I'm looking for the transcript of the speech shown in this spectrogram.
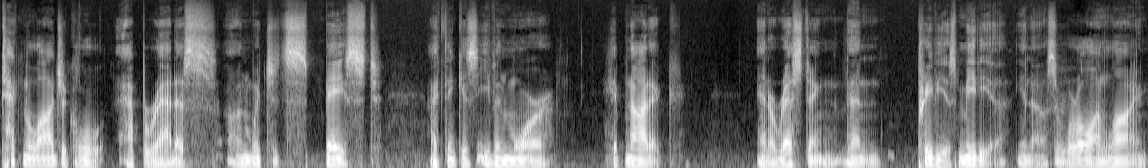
technological apparatus on which it's based, I think, is even more hypnotic and arresting than previous media, you know, so mm-hmm. we're all online.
